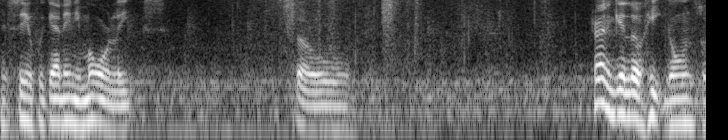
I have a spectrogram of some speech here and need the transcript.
and see if we got any more leaks. So, trying to get a little heat going, so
